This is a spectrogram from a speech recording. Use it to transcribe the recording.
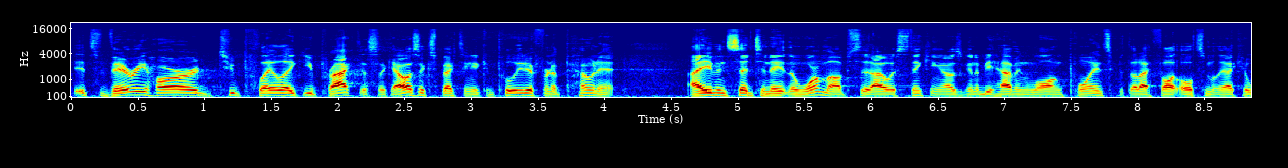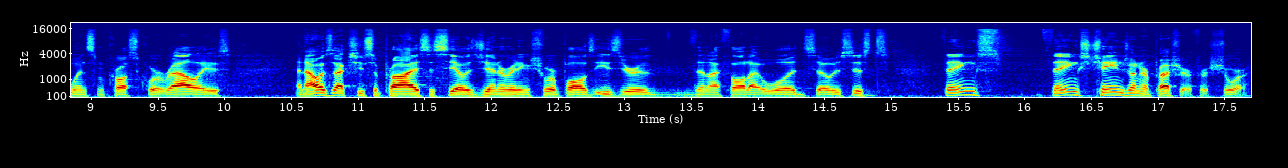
It's very hard to play like you practice. Like I was expecting a completely different opponent. I even said to Nate in the warm-ups that I was thinking I was going to be having long points, but that I thought ultimately I could win some cross-court rallies. And I was actually surprised to see I was generating short balls easier than I thought I would. So it's just things things change under pressure for sure.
